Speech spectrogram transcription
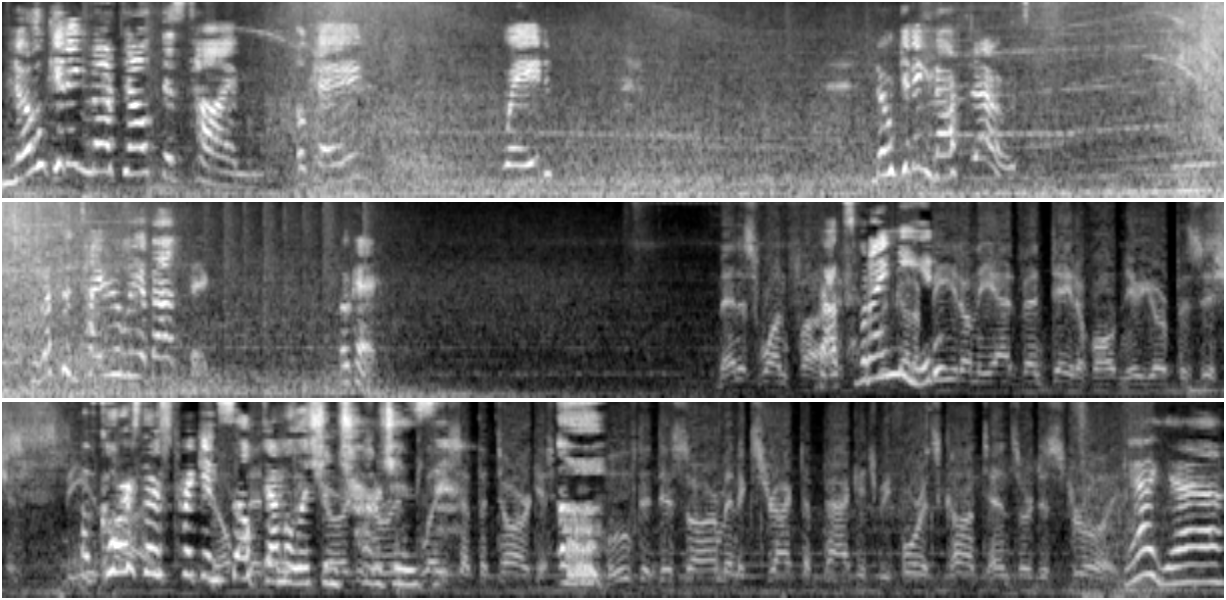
No getting knocked out this time, okay? Wade? No getting knocked out. that's entirely a bad thing. Okay. Menace 1-5. That's what I We've got a need. bead on the Advent data vault near your position. Be Of course there's frickin' self-demolition charges. In at the target. Ugh. Move to disarm and extract the package before its contents are destroyed. Yeah, yeah.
